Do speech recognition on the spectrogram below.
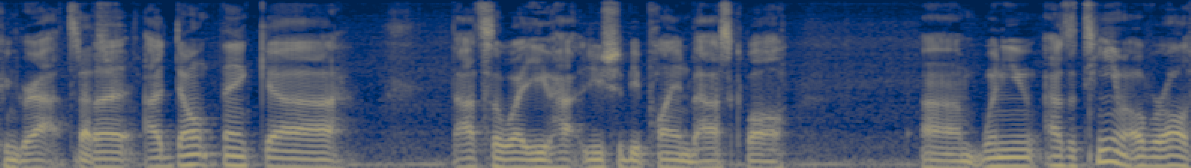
congrats. That's- but I don't think uh, that's the way you ha- you should be playing basketball. Um, when you, as a team overall,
